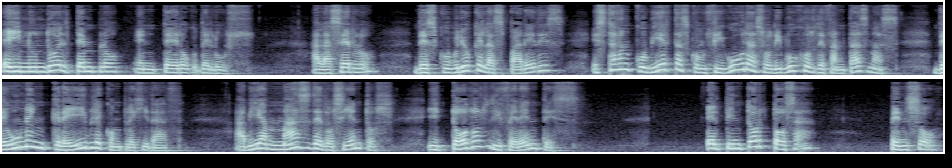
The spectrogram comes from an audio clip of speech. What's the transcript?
e inundó el templo entero de luz. Al hacerlo, descubrió que las paredes estaban cubiertas con figuras o dibujos de fantasmas de una increíble complejidad. Había más de doscientos y todos diferentes. El pintor Tosa pensó,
